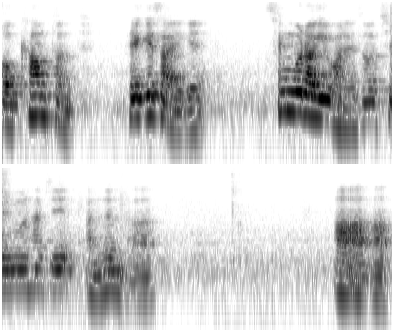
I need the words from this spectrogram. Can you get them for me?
accountant 회계사에게 생물학에 관해서 질문하지 않는다. 아, 아, 아.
